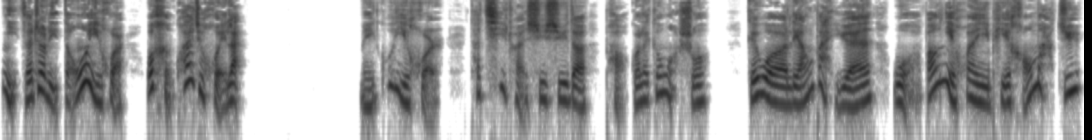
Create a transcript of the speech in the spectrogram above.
你在这里等我一会儿，我很快就回来。”没过一会儿，他气喘吁吁的跑过来跟我说：“给我两百元，我帮你换一匹好马驹。”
